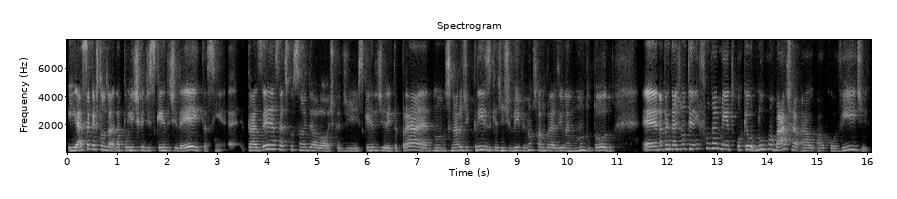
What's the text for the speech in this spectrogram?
e essa questão da, da, política de esquerda e direita, assim, é, trazer essa discussão ideológica de esquerda e direita para é, um cenário de crise que a gente vive, não só no Brasil, né, no mundo todo, é, na verdade não tem nem fundamento, porque no combate ao, ao Covid,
